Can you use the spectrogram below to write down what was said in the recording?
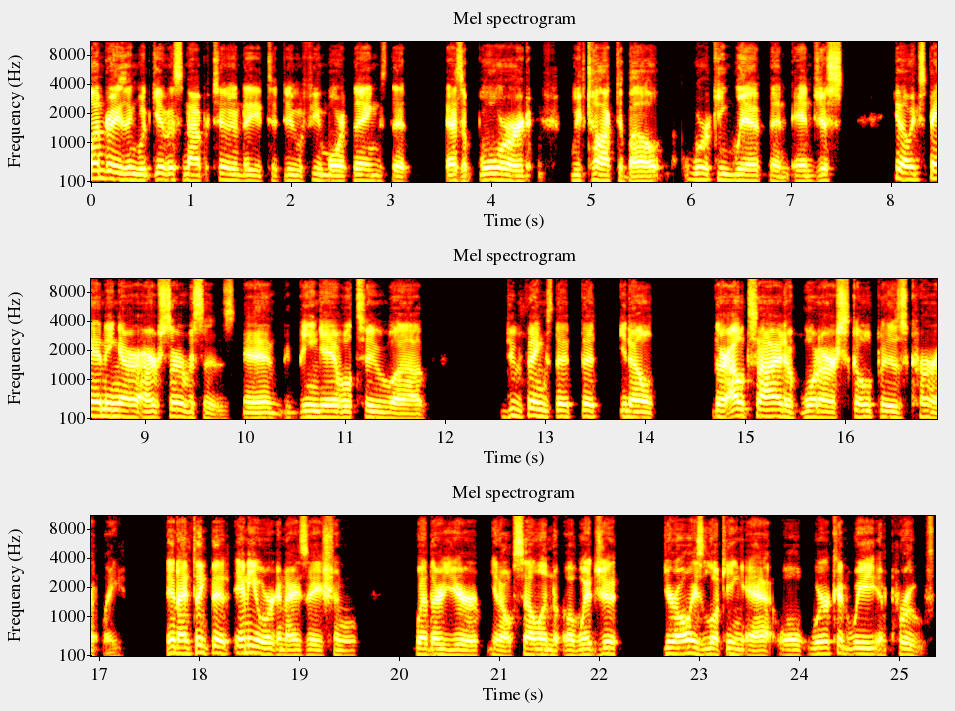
fundraising would give us an opportunity to do a few more things that as a board we've talked about working with and and just you know expanding our, our services and being able to uh, do things that that you know they're outside of what our scope is currently. And I think that any organization, whether you're, you know, selling a widget, you're always looking at, well, where could we improve?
